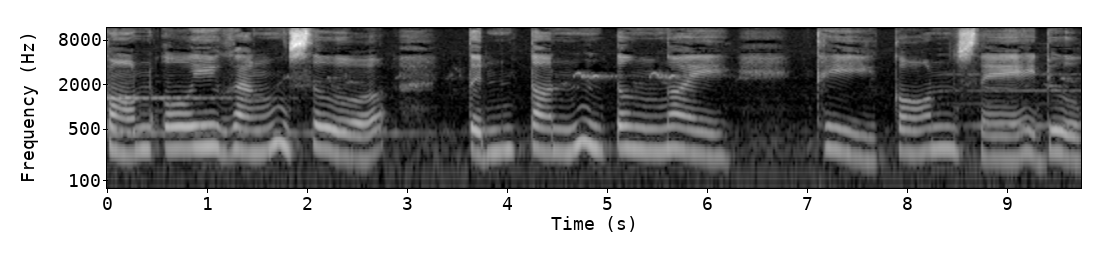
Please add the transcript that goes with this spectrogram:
Con ơi, gắng sửa tính tấn từng ngày thì con sẽ được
